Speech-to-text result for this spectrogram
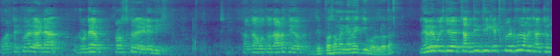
ওভারটেক করে গাড়িটা রোডে ক্রস করে এড়ে দিয়েছিল। তাহলে তো আমার তো দাঁড়াতেই হবে। দিয়ে প্রথমে নেমে কি বলল ওরা? নেমে বলছে চারদিক দিয়ে গেট খুলে ঢুকে গেল চারজন।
